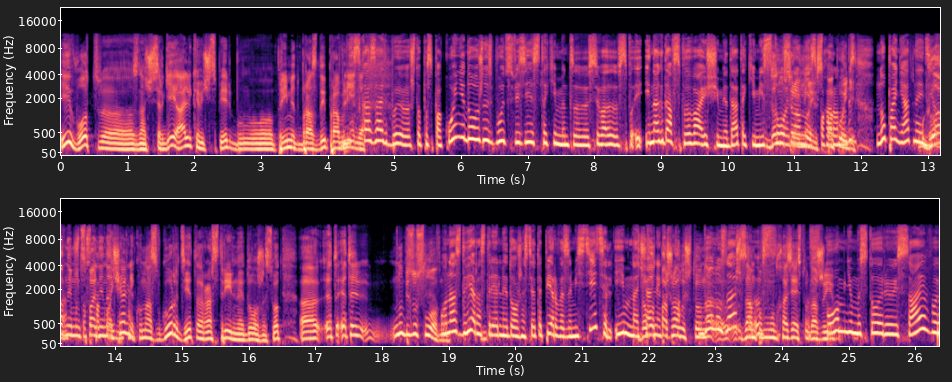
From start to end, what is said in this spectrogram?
И вот, э, значит, Сергей Аликович теперь бу- примет бразды Не правления. сказать бы, что поспокойнее должность будет в связи с такими э, иногда всплывающими, да, такими Да, ну, историями всё равно, или спокойнее. Ну, понятное дело. Главный муниципальный начальник у нас в городе это расстрельная должность. Вот э, это, это, ну, безусловно. У нас две расстрельные должности. Это первый заместитель и да начальник. вот, пожалуй, что Ну, на, ну, знаешь, зам по в- хозяйству даже Вспомним историю Исаева,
